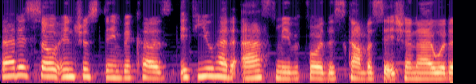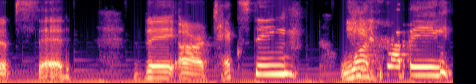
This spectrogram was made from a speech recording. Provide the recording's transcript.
That is so interesting because if you had asked me before this conversation, I would have said they are texting, WhatsApping,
